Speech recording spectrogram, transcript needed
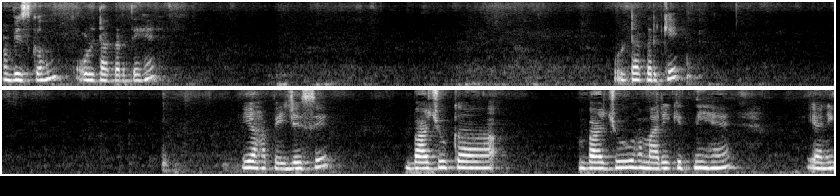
अब इसको हम उल्टा करते हैं। उल्टा करके यहाँ पे जैसे बाजू का, बाजू हमारी कितनी है? यानी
